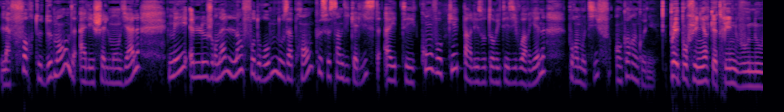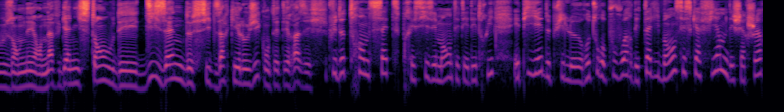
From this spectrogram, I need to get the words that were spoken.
la forte demande à l'échelle mondiale. Mais le journal L'Infodrome nous apprend que ce syndicaliste a été convoqué par les autorités ivoiriennes pour un motif encore inconnu. Et pour finir, Catherine, vous nous emmenez en Afghanistan où des dizaines de sites archéologiques ont été rasés. Plus de 37 précisément ont été détruits et pillés depuis le retour au pouvoir des talibans. C'est ce qu'affirment des chercheurs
